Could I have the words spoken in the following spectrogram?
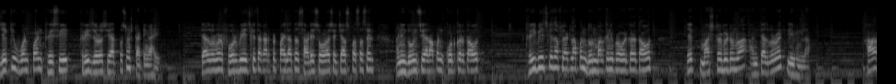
जे की one point three C three zero C आरपासून स्टार्टिंग आहे. त्याचबरोबर फोर बी एच केचा कार्पेट पाहिला तर साडे सोळाशेच्या आसपास असेल आणि दोन सी आर आपण कोट करत आहोत. थ्री बी एच केचा फ्लॅटला आपण दोन बाल्कनी प्रोव्हाइड करत आहोत. एक मास्टर बेडरूमला आणि त्याचबरोबर एक लिव्हिंगला हा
